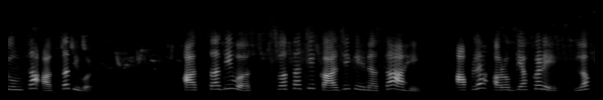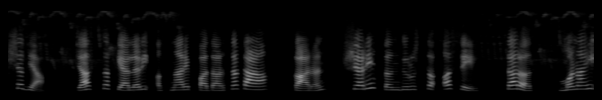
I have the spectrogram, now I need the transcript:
तुमचा आजचा दिवस. आजचा दिवस स्वतःची काळजी घेण्याचा आहे. आपल्या आरोग्याकडे लक्ष द्या. जास्त कॅलरी असणारे पदार्थ टाळा. कारण शरीर तंदुरुस्त असेल तरच मनही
